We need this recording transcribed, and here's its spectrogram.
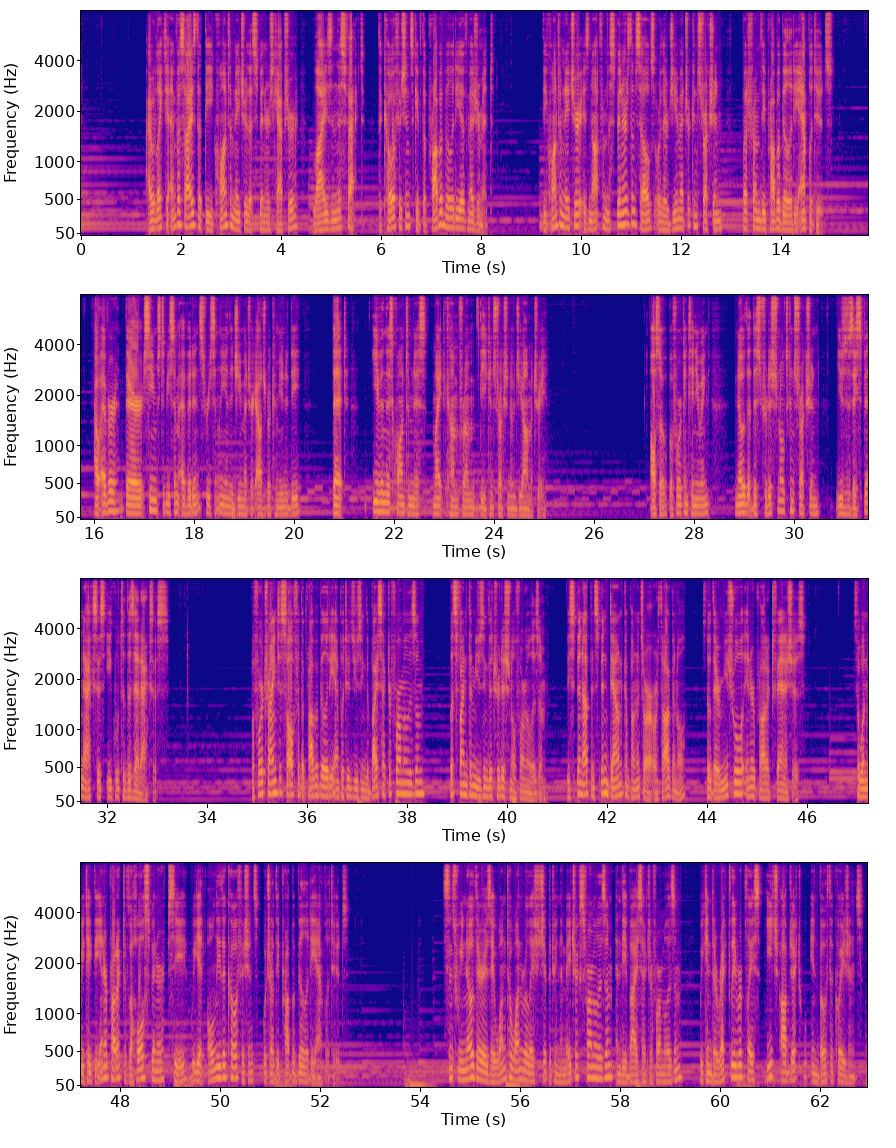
I would like to emphasize that the quantum nature that spinors capture lies in this fact. The coefficients give the probability of measurement. The quantum nature is not from the spinors themselves or their geometric construction, but from the probability amplitudes. However, there seems to be some evidence recently in the geometric algebra community that even this quantumness might come from the construction of geometry. Also, before continuing, know that this traditional construction uses a spin axis equal to the z-axis. Before trying to solve for the probability amplitudes using the bisector formalism, let's find them using the traditional formalism. The spin up and spin down components are orthogonal, so their mutual inner product vanishes. So when we take the inner product of the whole spinor, psi, we get only the coefficients, which are the probability amplitudes. Since we know there is a one-to-one -one relationship between the matrix formalism and the bisector formalism, we can directly replace each object in both equations.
